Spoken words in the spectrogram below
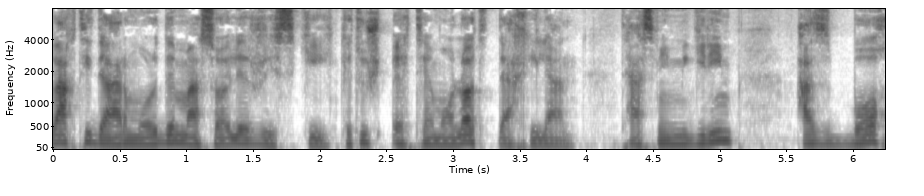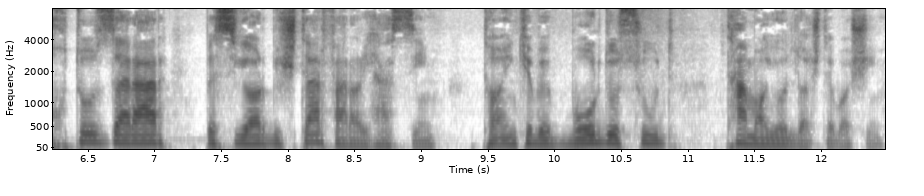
وقتی در مورد مسائل ریسکی که توش احتمالات دخیلن تصمیم می‌گیریم از باخت و ضرر بسیار بیشتر فراری هستیم تا اینکه به برد و سود تمایل داشته باشیم.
